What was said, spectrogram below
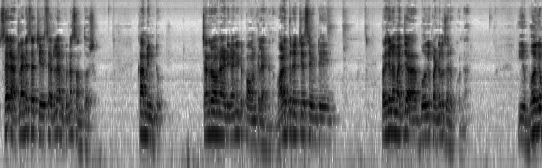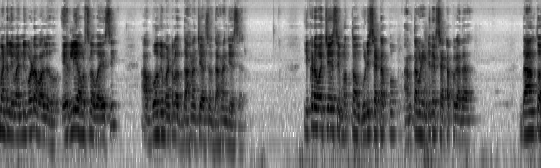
సరే అట్లానే సరే చేశారులే అనుకున్న సంతోషం. కమింగ్ టు చంద్రబాబు నాయుడు కానీ ఇటు పవన్ కళ్యాణ్ కానీ వాళ్ళిద్దరు వచ్చేసి ఏంటి ప్రజల మధ్య భోగి పండుగ జరుపుకున్నారు. ఈ భోగి మంటలు ఇవన్నీ కూడా వాళ్ళు ఎర్లీ అవర్స్లో వేసి ఆ భోగి మంటలో దహనం చేయాల్సిన దహనం చేశారు. ఇక్కడ వచ్చేసి మొత్తం గుడి సెటప్ అంతా కూడా ఇంటి దగ్గర సెటప్ కదా. దాంతో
